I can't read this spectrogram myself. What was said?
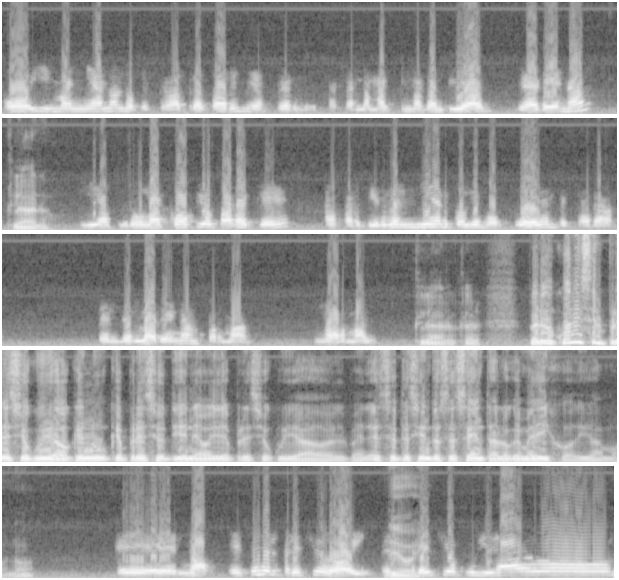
hoy y mañana lo que se va a tratar es de hacer, de sacar la máxima cantidad de arena Claro. y hacer un acopio para que a partir del miércoles o jueves empezar a vender la arena en forma normal. Claro, claro. Perdón, ¿cuál es el precio cuidado? ¿Qué, qué precio tiene hoy de precio cuidado? El, es 760, lo que me dijo, digamos, ¿no? Eh, no, ese es el precio de hoy. De El hoy. precio cuidado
